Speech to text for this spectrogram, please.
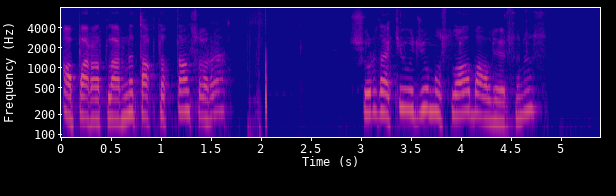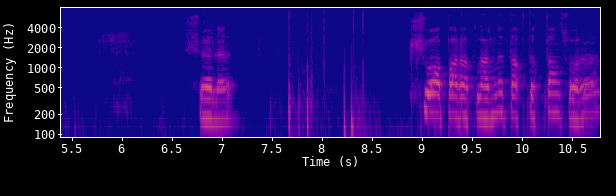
aparatlarını taktıktan sonra şuradaki ucu musluğa bağlıyorsunuz. Şöyle şu aparatlarını taktıktan sonra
